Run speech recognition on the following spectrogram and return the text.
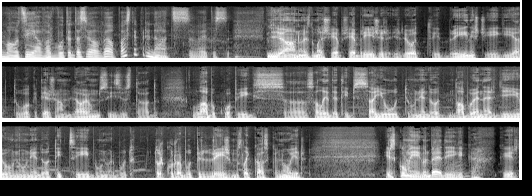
emocijā, varbūt tas vēl, vēl pastiprināts. Tas... Jā, nu es domāju, šie, šie brīži ir, ir ļoti brīnišķīgi ar to, ka tiešām ļauj mums izjust tādu labu kopīgas uh, saliedētības sajūtu un iedod labu enerģiju un, un iedod ticību un varbūt tur, kur varbūt pirms brīža mums likās, ka nu, ir, ir skumīgi un bēdīgi, ka, ka, ir,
